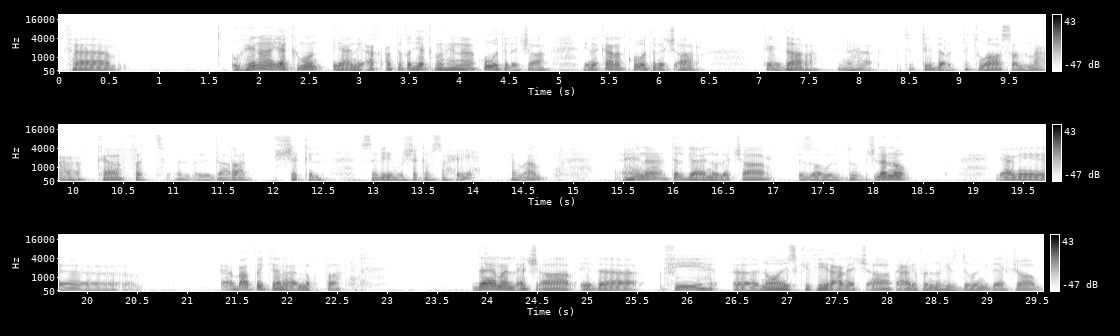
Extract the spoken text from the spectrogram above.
ف وهنا يكمن يعني أعتقد يكمن هنا قوة ال HR إذا كانت قوة ال HR كإدارة إنها تقدر تتواصل مع كافة ال- الإدارات بشكل سليم وشكل صحيح تمام؟ هنا تلقى إنه ال HR is always لأنه يعني آه، يعني بعطيك أنا النقطه دائما ال HR إذا فيه noise كثير على ال HR أعرف إنه he's doing their job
